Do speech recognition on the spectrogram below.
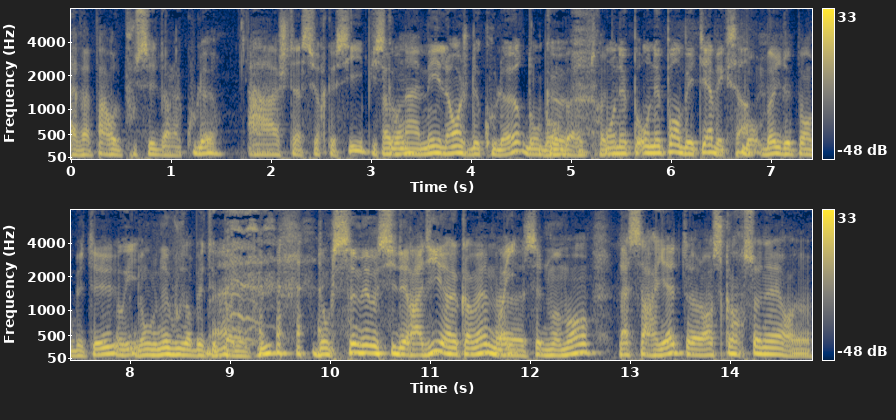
elle va pas repousser dans la couleur. Ah, je t'assure que si, puisqu'on Ah bon a un mélange de couleurs, donc Bon, euh, bah, on n'est on n'est pas embêté avec ça. Bon, bah, il n'est pas embêté, Oui. donc ne vous embêtez pas non plus. Donc, semez aussi des radis, hein, quand même, Oui. euh, c'est le moment. La sarriette, alors, scorsonnaire, euh,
